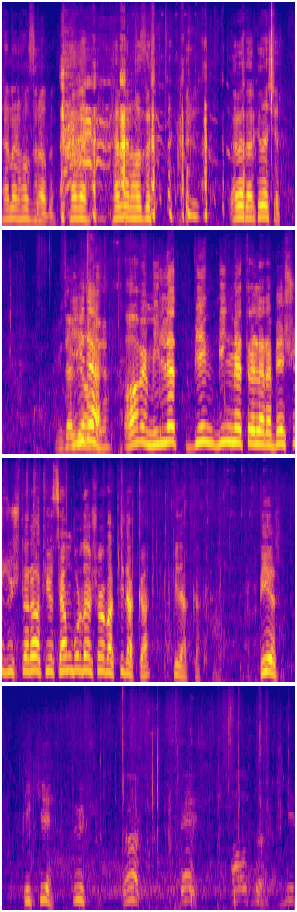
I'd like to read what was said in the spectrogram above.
Hemen hazır abi. Hemen hemen hazır. evet arkadaşlar. Güzel İyi bir de günü. abi millet bin, bin metrelere 503'lere atıyor. Sen buradan şuna bak bir dakika. Bir dakika. 1, 2, 3, 4, 5, 6, 7,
